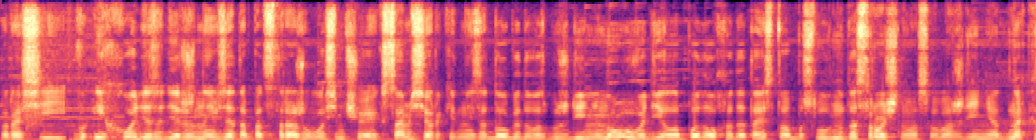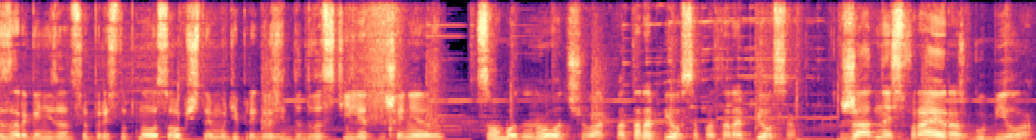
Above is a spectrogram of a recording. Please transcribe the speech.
России. В их ходе задержаны и взято под стражу 8 человек. Сам Серкин незадолго до возбуждения нового дела подал ходатайство об условно-досрочном освобождении. Однако за организацию преступного сообщества ему теперь грозит до 20 лет лишения свободы. Ну вот, чувак, поторопился, поторопился. Жадность фрая разгубила.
